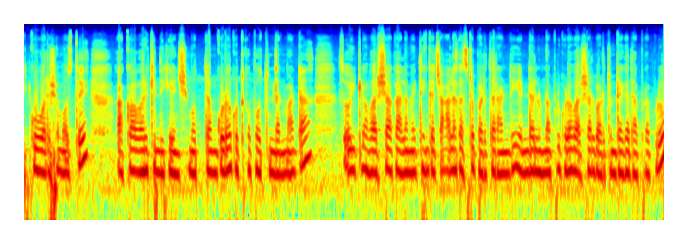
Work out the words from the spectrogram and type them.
ఎక్కువ వర్షం వస్తే ఆ కవర్ కిందికి ఎంచి మొత్తం కూడా కొట్టుకుపోతుంది అనమాట సో ఇట్లా వర్షాకాలం అయితే ఇంకా చాలా కష్టపడతారండి. ఎండలు ఉన్నప్పుడు కూడా వర్షాలు పడుతుంటాయి కదా అప్పుడప్పుడు.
